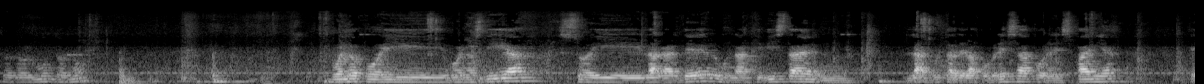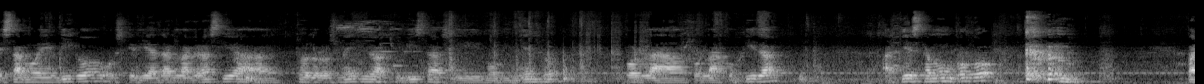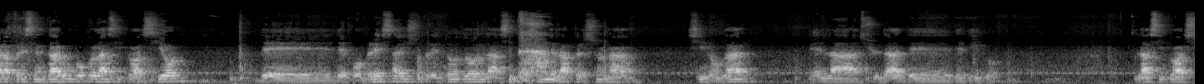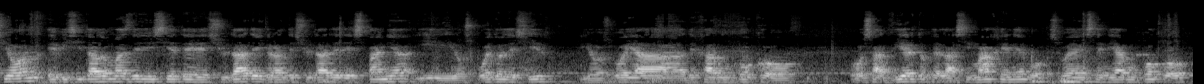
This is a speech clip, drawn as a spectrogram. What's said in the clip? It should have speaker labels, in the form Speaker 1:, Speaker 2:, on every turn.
Speaker 1: Todo el mundo, ¿no? Bueno, pues buenos días. Soy Lagarder, un activista en la ruta de la pobreza por España. Estamos en Vigo. Os quería dar la gracia a todos los medios, activistas y movimientos por la, por la acogida. Aquí estamos un poco para presentar un poco la situación de, pobreza y sobre todo la situación de la persona sin hogar en la ciudad de, Vigo. La situación, he visitado más de 17 ciudades, grandes ciudades de España y os puedo decir, y os voy a dejar un poco, os advierto que las imágenes, os voy a enseñar un poco,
